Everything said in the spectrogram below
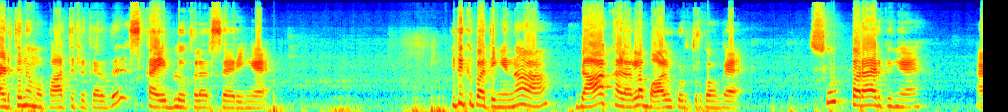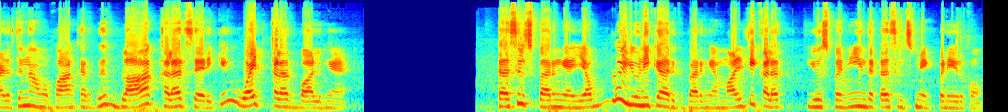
அடுத்து நம்ம பார்த்துட்டு இருக்கிறது ஸ்கை ப்ளூ கலர் சேரீங்க. இதுக்கு பார்த்தீங்கன்னா பிளாக் கலரில் பால் கொடுத்துருக்கோங்க. சூப்பராக இருக்குங்க. அடுத்து நாம் பார்க்கறது பிளாக் கலர் சேரீக்கு ஒயிட் கலர் பாலுங்க டசில்ஸ் பாருங்கள் எவ்வளோ யூனிக்காக இருக்குது பாருங்கள் மல்டி கலர் யூஸ் பண்ணி இந்த டசில்ஸ் மேக் பண்ணியிருக்கோம்.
